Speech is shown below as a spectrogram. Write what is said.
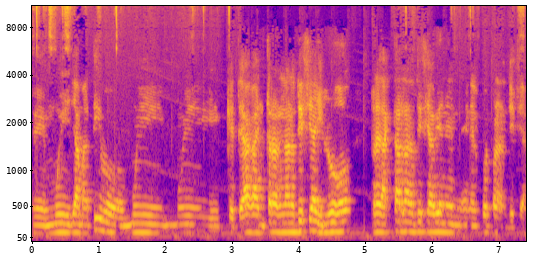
eh, muy llamativo, muy, muy que te haga entrar en la noticia y luego redactar la noticia bien en, el cuerpo de la noticia.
